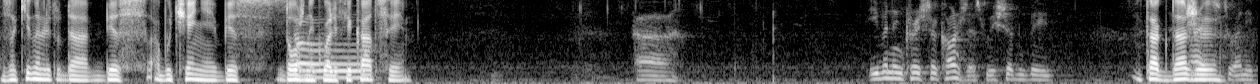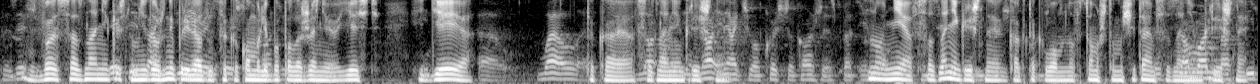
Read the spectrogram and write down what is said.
закинули туда без обучения, без должной квалификации. Так, даже в сознании Кришны мы не должны привязываться к какому-либо положению. Есть идея такая в сознании Кришны. Ну, не в сознании Кришны как таковом, но в том, что мы считаем сознанием Кришны,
